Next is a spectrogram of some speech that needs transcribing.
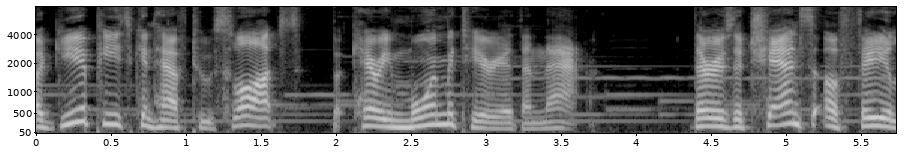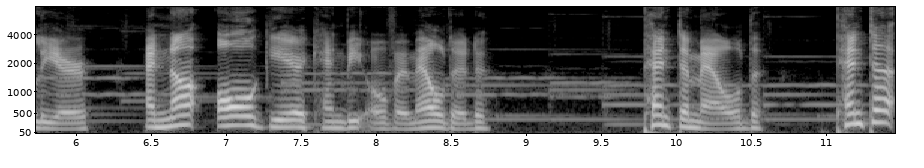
A gear piece can have two slots, but carry more materia than that. There is a chance of failure, and not all gear can be overmelded. Pentameld. Penta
